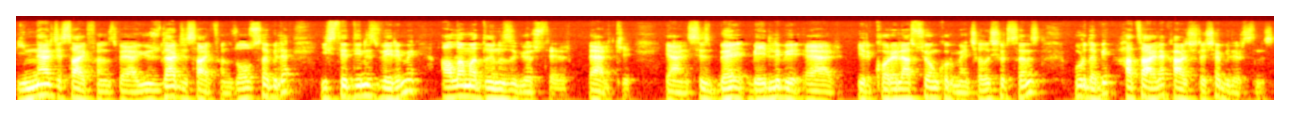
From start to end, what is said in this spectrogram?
binlerce sayfanız veya yüzlerce sayfanız olsa bile istediğiniz verimi alamadığınızı gösterir belki. Yani siz be, belli bir eğer bir korelasyon kurmaya çalışırsanız burada bir hatayla karşılaşabilirsiniz.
